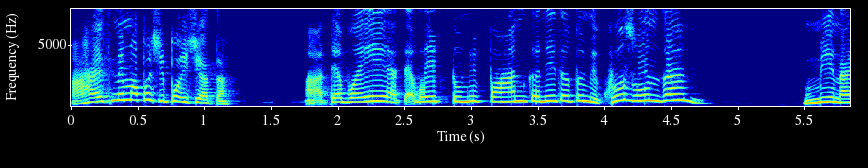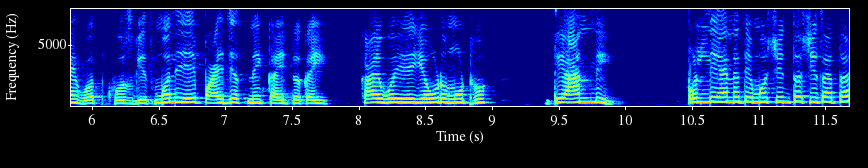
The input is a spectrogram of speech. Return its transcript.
आहेच नाही मापाशी पैसे आता. आता बाई आता बाई तुम्ही पान कनी तर तुम्ही खुश होऊन जाल. मी नाही होत खुश घेत. मला हे पाहिजेच नाही काहीच काही. काय वय एवढं मोठं? ते आणली. पडली आहे ना ते मशीन तशीच आता.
